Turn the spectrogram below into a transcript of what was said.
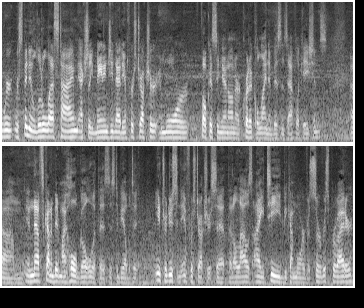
we're, we're spending a little less time actually managing that infrastructure and more focusing in on our critical line of business applications. Um, and that's kind of been my whole goal with this is to be able to introduce an infrastructure set that allows IT to become more of a service provider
